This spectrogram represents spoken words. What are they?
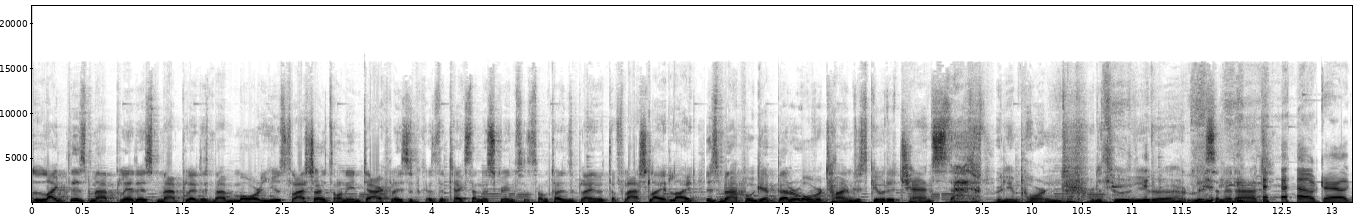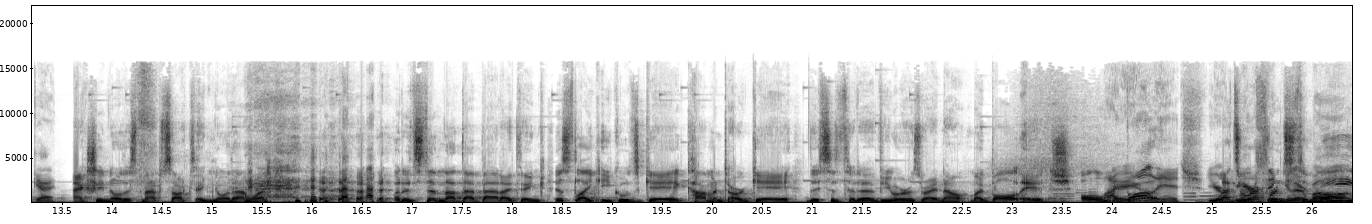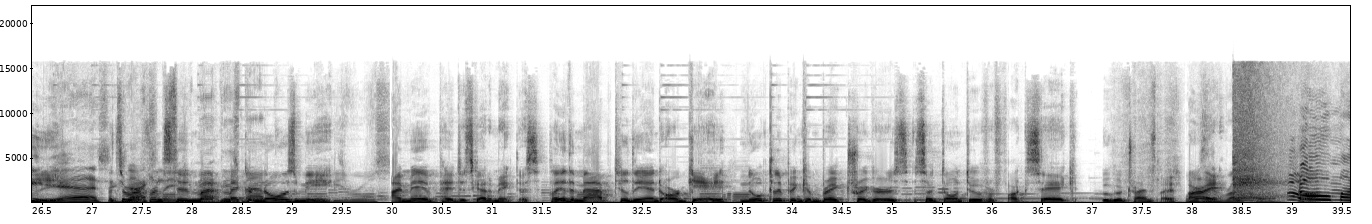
like this map, play this map, play this map more. Use flashlights only in dark places because the text on the screen so sometimes blind with the flashlight light. This map will get better over time, just give it a chance. That's really important for the two of you to listen to that. okay, okay. Actually, no, this map sucks. Ignore that one. but it's still not that bad, I think. Dislike equals gay. Comment or gay. This is to the viewers right now. My ball itch. Oh, My There ball go. itch. Your, That's a reference to ball. me. Yes, that's exactly. a reference to You map maker map. knows me. I may have paid this guy to make this. Play the map till the end or gay. No clipping can break triggers, so don't do it for fuck's sake. Google Translate. What All is right.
